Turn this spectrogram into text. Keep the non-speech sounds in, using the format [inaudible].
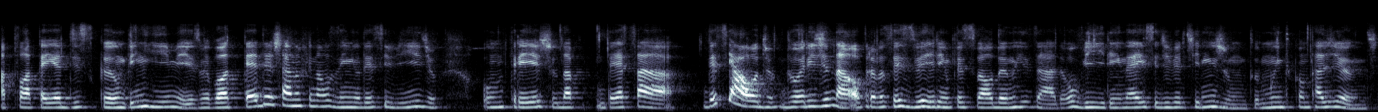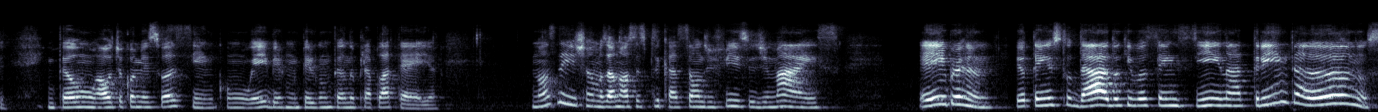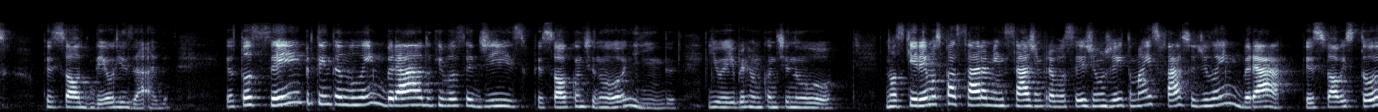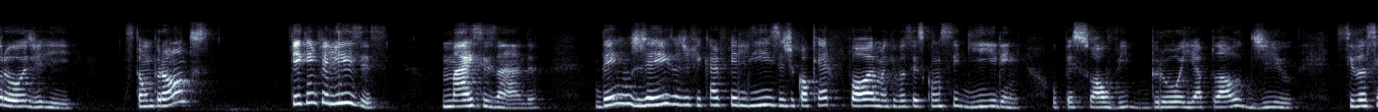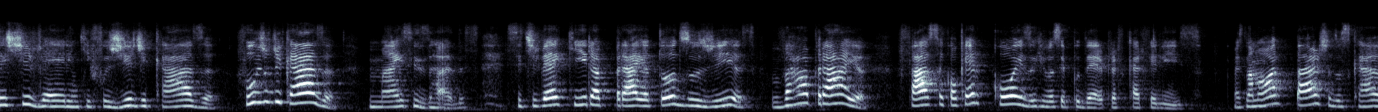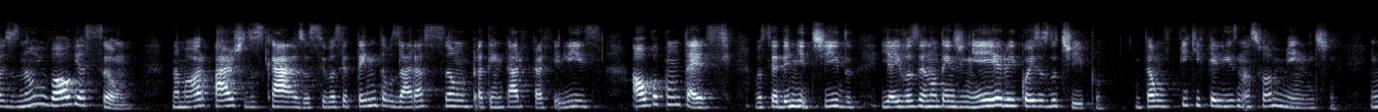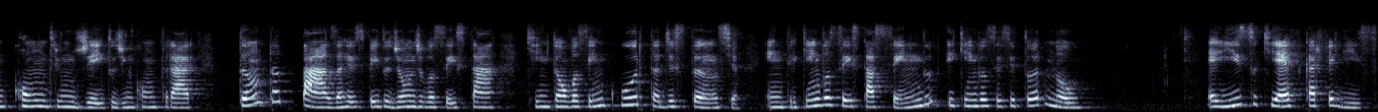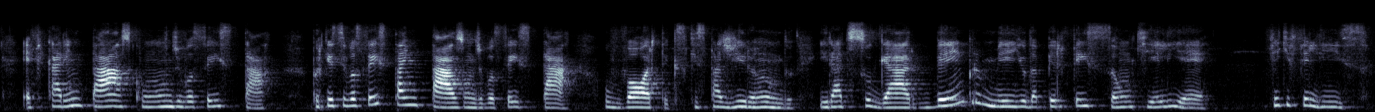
a plateia descamba em rir mesmo. Eu vou até deixar no finalzinho desse vídeo um trecho da, dessa desse áudio do original para vocês verem o pessoal dando risada, ouvirem, né, e se divertirem junto, muito contagiante. Então o áudio começou assim, com o Abraham perguntando para a plateia: Nós deixamos a nossa explicação difícil demais? Abraham, eu tenho estudado o que você ensina há 30 anos. O pessoal deu risada. Eu tô sempre tentando lembrar do que você disse. O pessoal continuou rindo. E o Abraham continuou. Nós queremos passar a mensagem para vocês de um jeito mais fácil de lembrar. O pessoal estourou de rir. Estão prontos? Fiquem felizes! Mais risada. Deem um jeito de ficar felizes de qualquer forma que vocês conseguirem. O pessoal vibrou e aplaudiu. Se vocês tiverem que fugir de casa, fujam de casa. Mais risadas. Se tiver que ir à praia todos os dias, vá à praia. Faça qualquer coisa que você puder para ficar feliz. Mas na maior parte dos casos não envolve ação. Na maior parte dos casos, se você tenta usar ação para tentar ficar feliz, algo acontece. Você é demitido e aí você não tem dinheiro e coisas do tipo. Então, fique feliz na sua mente. Encontre um jeito de encontrar tanta paz a respeito de onde você está que então você encurta a distância entre quem você está sendo e quem você se tornou. É isso que é ficar feliz, é ficar em paz com onde você está. Porque se você está em paz onde você está, o vórtex que está girando irá te sugar bem para o meio da perfeição que ele é. Fique feliz.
